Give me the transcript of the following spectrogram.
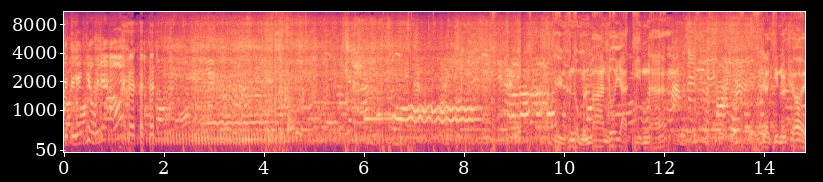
จะจะแยกเกี่ยวไปเนี่ยเอากินขนมเหมือนบ้านด้วยอยากกินนะ อยากกินไหมพี่อ้อย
